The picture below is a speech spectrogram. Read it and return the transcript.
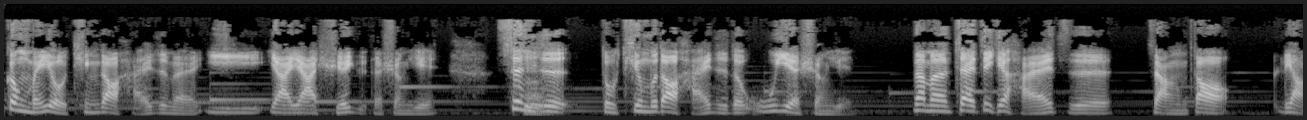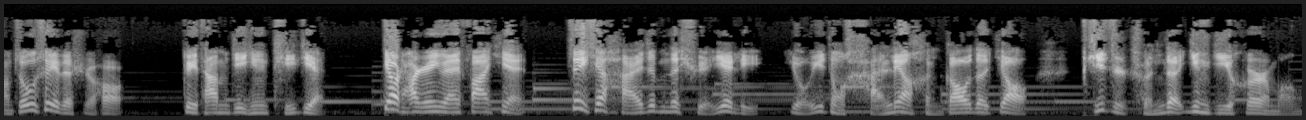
更没有听到孩子们咿咿呀呀学语的声音，甚至都听不到孩子的呜咽声音。那么，在这些孩子长到两周岁的时候，对他们进行体检，调查人员发现，这些孩子们的血液里有一种含量很高的叫皮质醇的应激荷尔蒙，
